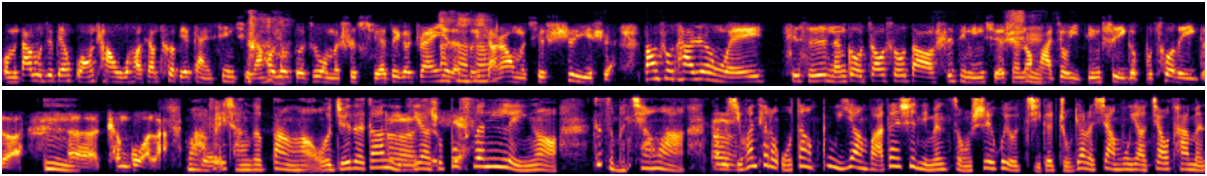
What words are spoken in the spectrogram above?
我们大陆这边广场舞好像特别感兴趣，然后又得知我们是学这个专业的，嗯所以想让我们去试一试。当初他认为，其实能够招收到十几名学生的话，就已经是一个不错的一个嗯呃成果了。哇，非常的棒哦！我觉得刚刚你提到说不嗯谢谢分龄哦，这怎么教啊？他们嗯喜欢跳的舞蹈不一样吧？但是你们总是会有几个主要的项目要教他们，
